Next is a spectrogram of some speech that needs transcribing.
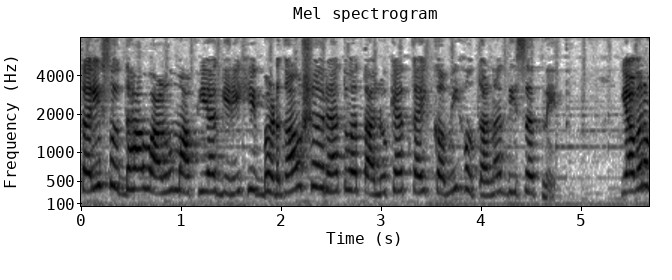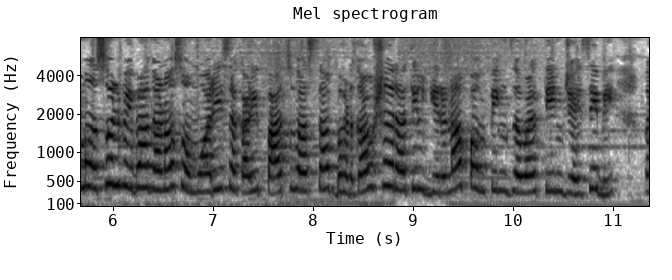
तरी सुद्धा वाळू माफियागिरी ही भडगाव शहरात व तालुक्यात काही कमी होताना दिसत नाहीत. यावर महसूल विभागानं सोमवारी सकाळी पाच वाजता भडगाव शहरातील गिरणा पंपिंग जवळ तीन जेसीबी व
